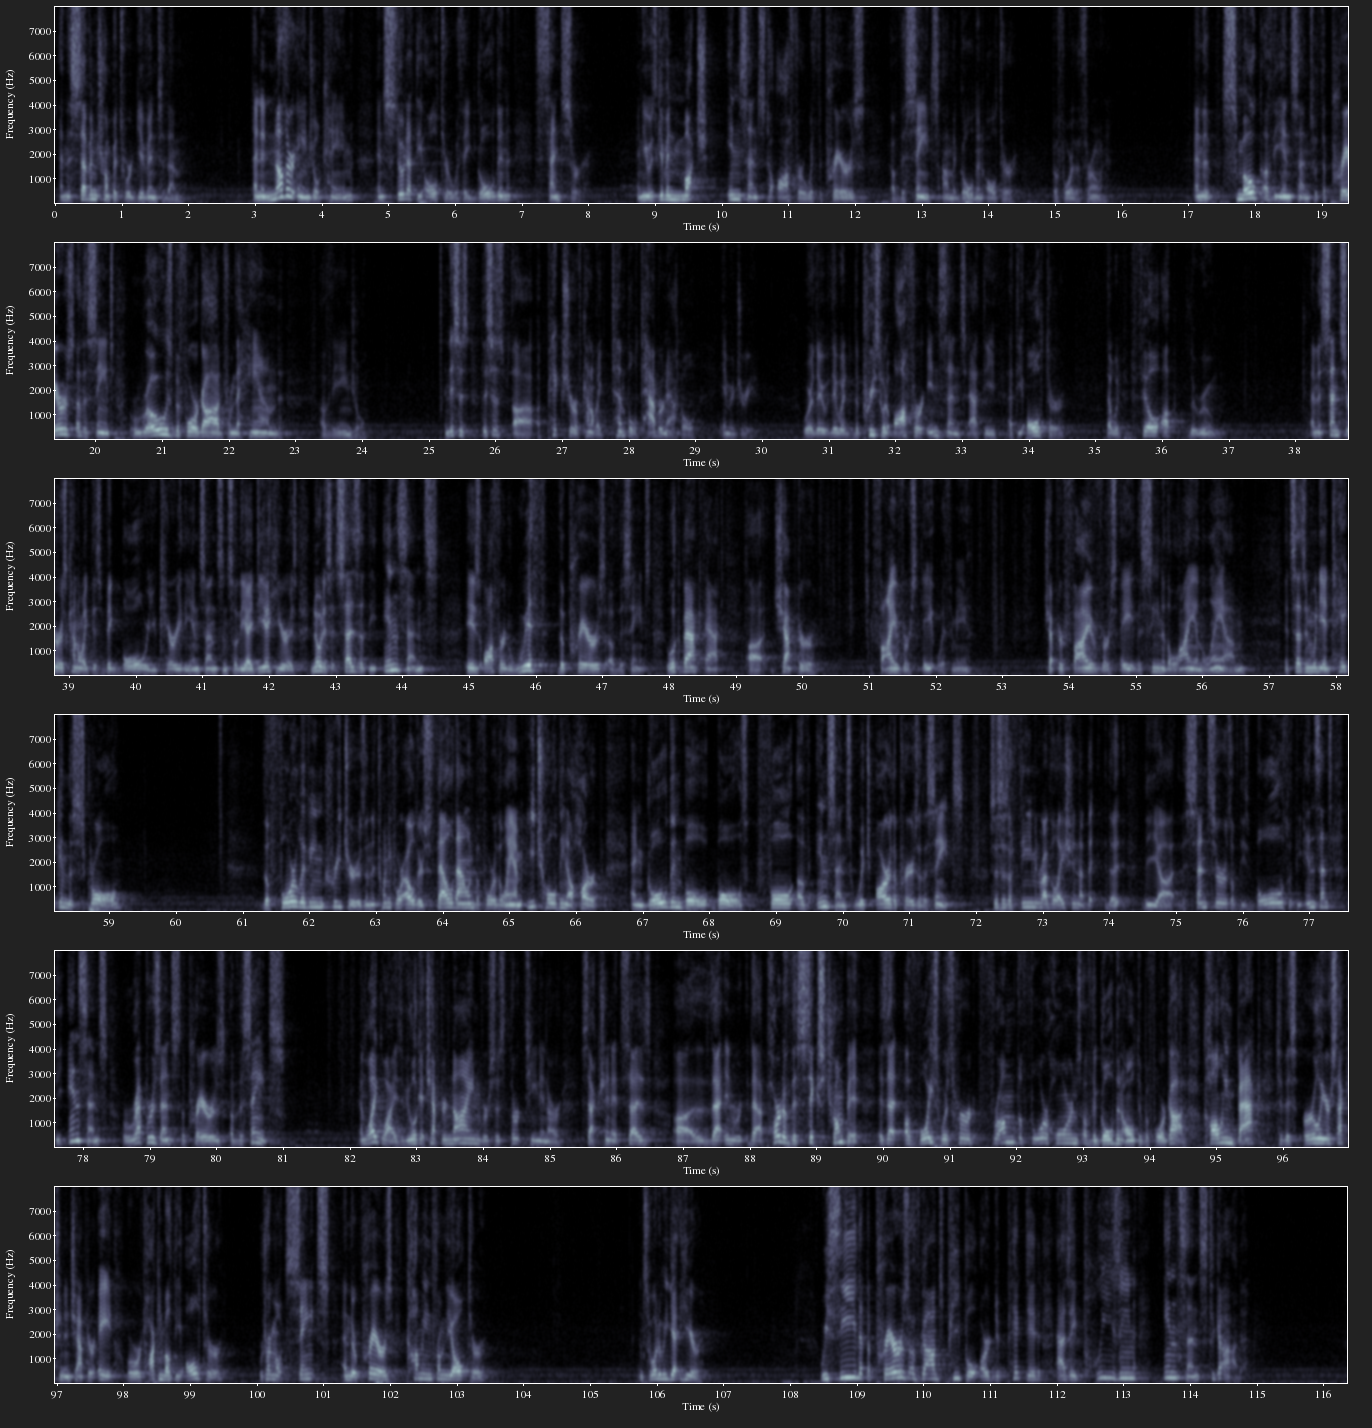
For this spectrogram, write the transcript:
and the seven trumpets were given to them. And another angel came and stood at the altar with a golden censer, and he was given much incense to offer with the prayers of the saints on the golden altar before the throne. And the smoke of the incense with the prayers of the saints rose before God from the hand of the angel. And this is, this is uh, a picture of kind of like temple tabernacle imagery, where they, they would, the priests would offer incense at the, at the altar that would fill up the room. And the censer is kind of like this big bowl where you carry the incense. And so the idea here is notice it says that the incense is offered with the prayers of the saints. Look back at uh, chapter 5, verse 8 with me chapter 5, verse 8, the scene of the lion lamb, it says, And when he had taken the scroll, the four living creatures and the 24 elders fell down before the Lamb, each holding a harp and golden bowl, bowls full of incense, which are the prayers of the saints. So, this is a theme in Revelation that the, the, the, uh, the censers of these bowls with the incense, the incense represents the prayers of the saints. And likewise, if you look at chapter 9, verses 13 in our section, it says uh, that, in, that part of the sixth trumpet is that a voice was heard from the four horns of the golden altar before God, calling back to this earlier section in chapter 8 where we're talking about the altar. We're talking about saints and their prayers coming from the altar. And so, what do we get here? we see that the prayers of God's people are depicted as a pleasing incense to God.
